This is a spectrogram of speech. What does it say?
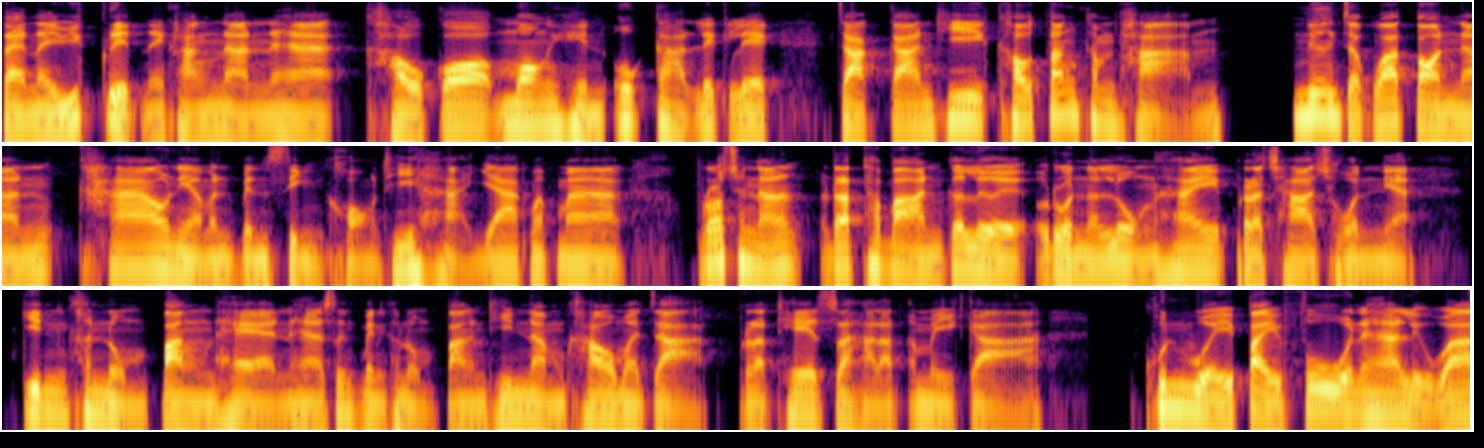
แต่ในวิกฤตในครั้งนั้นนะฮะเขาก็มองเห็นโอกาสเล็กๆ จากการที่เขาตั้งคำถาม เนื่องจากว่าตอนนั้นข้าวเนี่ยมันเป็นสิ่งของที่หายากมากๆ เพราะฉะนั้นรัฐบาลก็เลยรณรงค์ให้ประชาชนเนี่ยกินขนมปังแทนนะฮะซึ่งเป็นขนมปังที่นำเข้ามาจากประเทศสหรัฐอเมริกา คุณเหวยไปฟู่นะฮะหรือว่า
